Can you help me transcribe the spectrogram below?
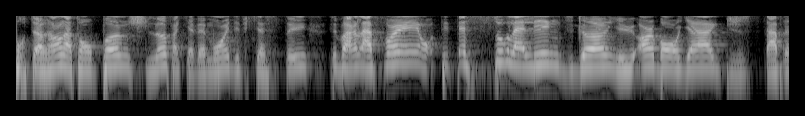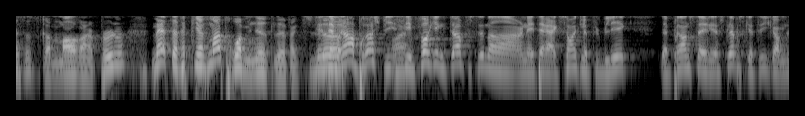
pour te rendre à ton punch là, fait qu'il y avait moins d'efficacité. Tu sais, vers la fin, on- t'étais sur la ligne du gang, il y a eu un bon gag, puis juste après ça, c'est comme mort un peu. Là. Mais t'as fait quasiment trois minutes là, fait que tu T'étais vraiment proche, puis c'est fucking tough aussi dans une interaction avec le public de prendre ce risque-là parce que tu sais, comme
